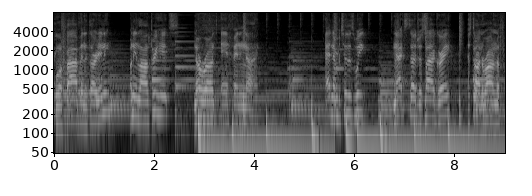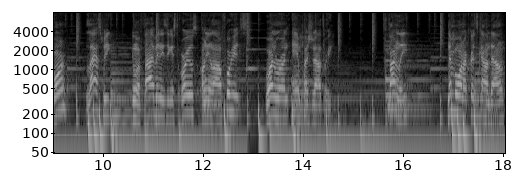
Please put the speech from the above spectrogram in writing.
who won five in the third inning, only allowing three hits, no runs, and fanning nine. At number two this week, Nat stud Josiah Gray is starting to round in the form. Last week, he went five innings against the Orioles, only allowing four hits, one run, and punching out three. Finally, number one on Chritt's countdown,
